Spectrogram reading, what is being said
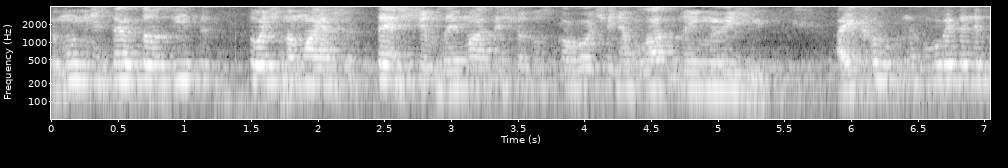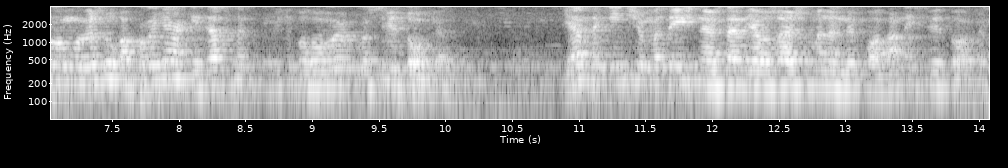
Тому Міністерство освіти точно має теж чим займатися щодо скорочення власної мережі. А якщо говорити не про мережу, а про якість, я все говорив про світогляд. Я закінчив медичний університет, я вважаю, що в мене непоганий світогляд.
